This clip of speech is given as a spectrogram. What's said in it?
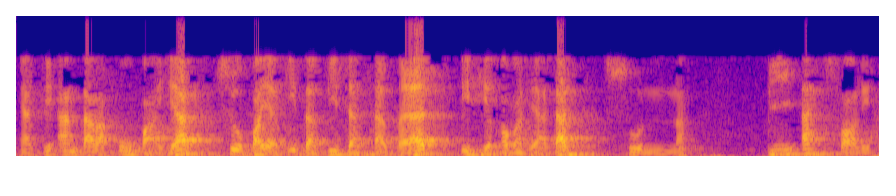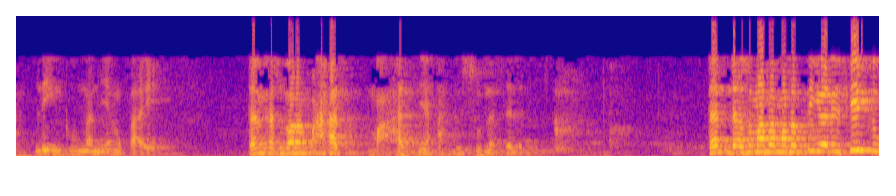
Ya, di antara upaya supaya kita bisa sabat istiqomah di atas sunnah biah salih lingkungan yang baik dan ke sembarang ma'had, ma'hadnya ahlu sunnah salafi. Dan tidak semata-mata tinggal di situ,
